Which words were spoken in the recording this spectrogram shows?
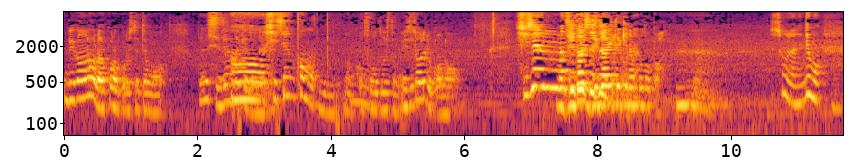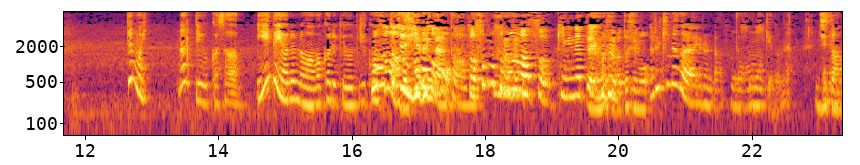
ビガンローラーコロコロしてても全然自然だけど自然かも。うん、なんか想像しても。いじられるかな、自然まあ、な気がするけど、ね、時代的なことか。うん。そうだね。でもでもなんていうかさ家でやるのはわかるけど離まあ婚途中でやるんだよとは思そもそもそうそもそもはそう気になってはいますよ私も歩きながらやるんだとは思うけどね時短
